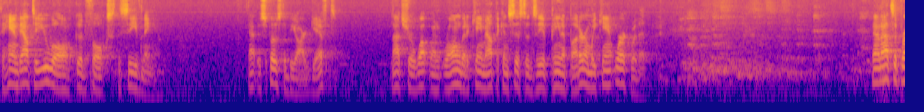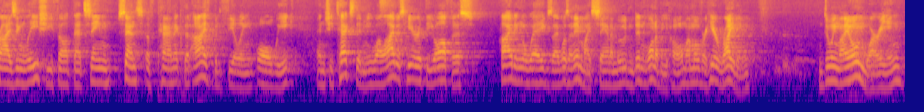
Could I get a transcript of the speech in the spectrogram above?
to hand out to you all, good folks, this evening. That was supposed to be our gift. Not sure what went wrong, but it came out the consistency of peanut butter, and we can't work with it. now, not surprisingly, she felt that same sense of panic that I've been feeling all week, and she texted me while I was here at the office, hiding away because I wasn't in my Santa mood and didn't want to be home. I'm over here writing doing my own worrying,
